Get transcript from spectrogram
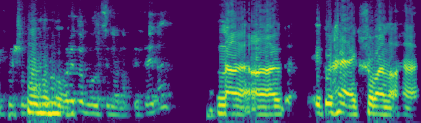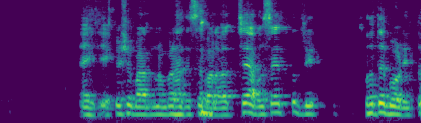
একুশশো বান্ন নম্বরে তো বলছিলেন আপনি তাই না? না হ্যাঁ একশো বান্ন হ্যাঁ। এই যে একুশশো বান্ন নম্বর হাদিসে বলা হচ্ছে আবু সাইদ কুদ্রি হতে বর্ণিত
